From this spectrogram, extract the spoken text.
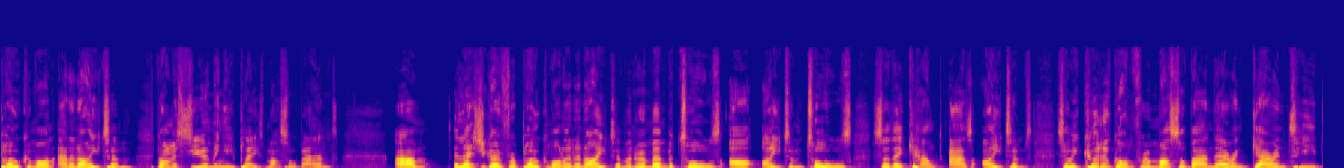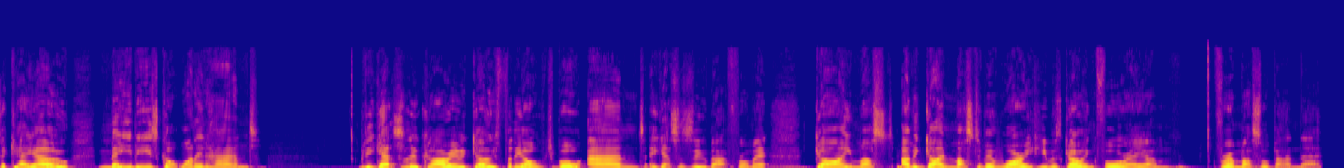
Pokemon and an item. Not I'm assuming he plays Muscle Band. Um, it lets you go for a Pokemon and an item, and remember, tools are item tools, so they count as items. So he could have gone for a muscle band there and guaranteed the KO. Maybe he's got one in hand? But he gets the Lucario, he goes for the Ultra Ball, and he gets a Zubat from it. Guy must, I mean, Guy must have been worried he was going for a um for a muscle band there.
